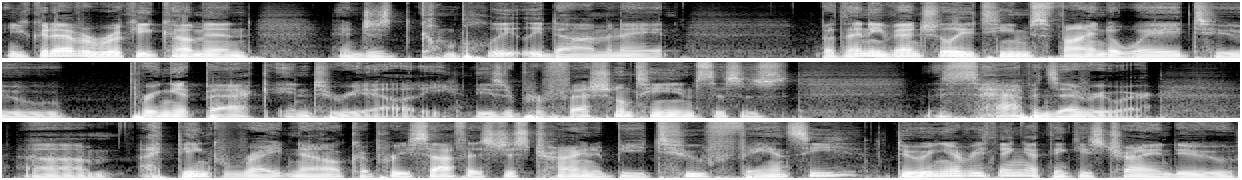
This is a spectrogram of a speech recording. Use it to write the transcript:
You could have a rookie come in and just completely dominate, but then eventually teams find a way to bring it back into reality. These are professional teams. This is this happens everywhere. Um, I think right now Kaprizov is just trying to be too fancy doing everything. I think he's trying to.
